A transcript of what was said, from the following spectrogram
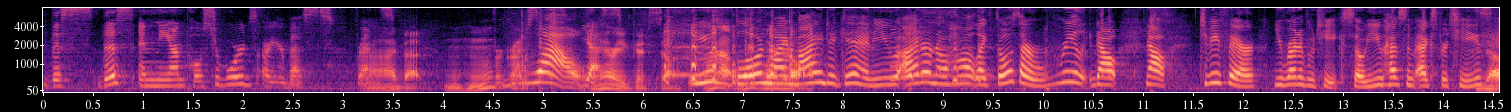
this, this and neon poster boards are your best friends I bet. for garage sales. Wow. Yes. Very good stuff. You've Wow, blown my learned it all. mind again. You, I don't know how. Like those are really now. Now, to be fair, you run a boutique, so you have some expertise Yeah.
